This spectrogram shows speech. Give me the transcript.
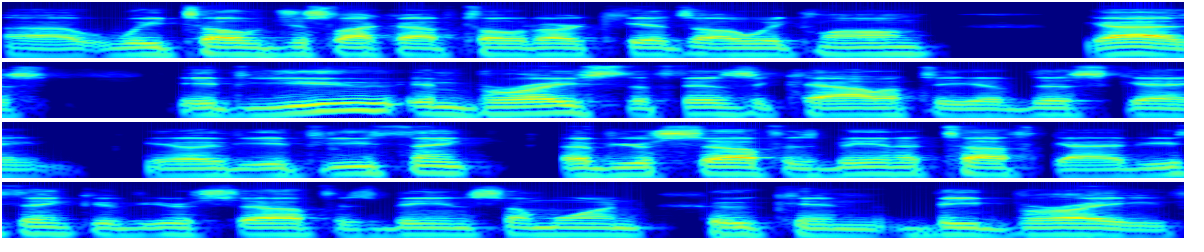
uh, we told just like I've told our kids all week long, guys, if you embrace the physicality of this game, you know, if, if you think of yourself as being a tough guy, if you think of yourself as being someone who can be brave,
